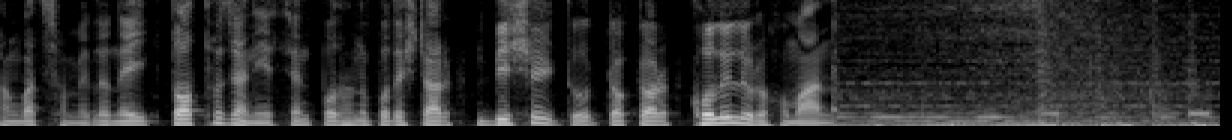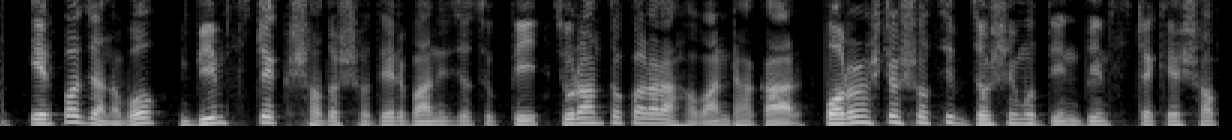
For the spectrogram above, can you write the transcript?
সংবাদ সম্মেলনে এই তথ্য জানিয়েছেন প্রধান উপদেষ্টার বিশেষ দূত ডক্টর খলিলুর রহমান। এরপর জানাব বিমস্টেক সদস্যদের বাণিজ্য চুক্তি চূড়ান্ত করার আহ্বান ঢাকার। পররাষ্ট্র সচিব জসিমউদ্দিন বিমস্টেকের সব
